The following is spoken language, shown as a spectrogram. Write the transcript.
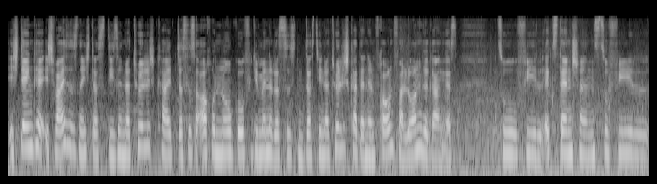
ich denke, ich weiß es nicht, dass diese Natürlichkeit, das ist auch ein No-Go für die Männer, dass, es, dass die Natürlichkeit an den Frauen verloren gegangen ist. Zu viel Extensions, zu viel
